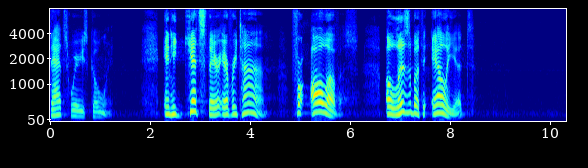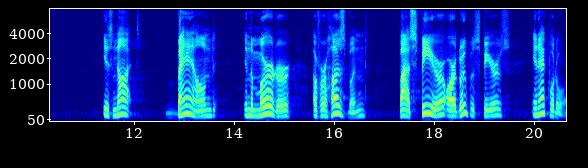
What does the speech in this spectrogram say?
That's where He's going. And He gets there every time for all of us. Elizabeth Elliot is not bound in the murder of her husband by a spear or a group of spears in Ecuador.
